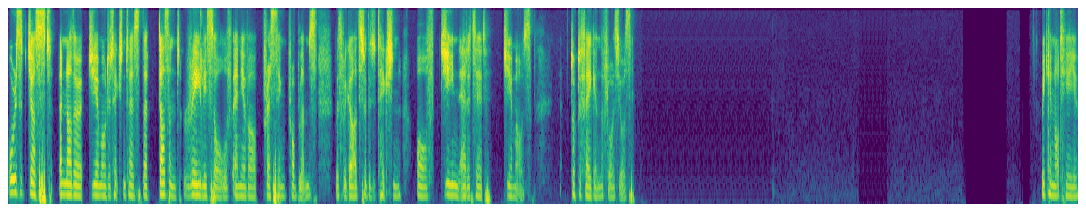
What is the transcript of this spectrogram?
or is it just another GMO detection test that doesn't really solve any of our pressing problems with regards to the detection of gene-edited GMOs? Dr. Fagan, the floor is yours. We cannot hear you.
